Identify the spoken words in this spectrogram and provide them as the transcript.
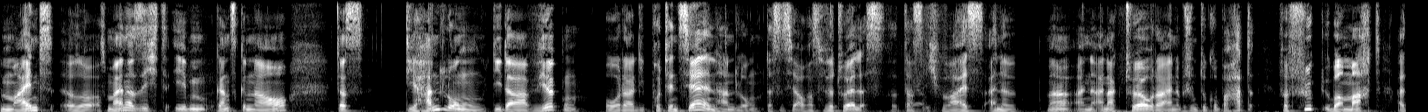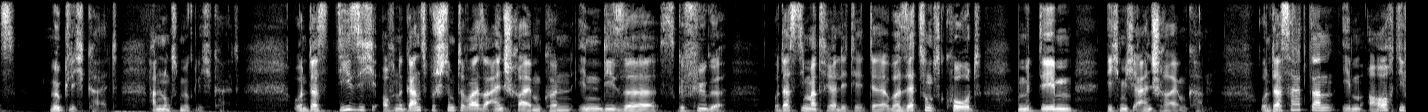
meint, also aus meiner Sicht eben ganz genau, dass die Handlungen, die da wirken, oder die potenziellen Handlungen, das ist ja auch was Virtuelles, dass ja. ich weiß, eine, ne, eine, ein Akteur oder eine bestimmte Gruppe hat, verfügt über Macht als Möglichkeit, Handlungsmöglichkeit. Und dass die sich auf eine ganz bestimmte Weise einschreiben können in dieses Gefüge. Und das ist die Materialität, der Übersetzungscode, mit dem ich mich einschreiben kann. Und das hat dann eben auch die,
